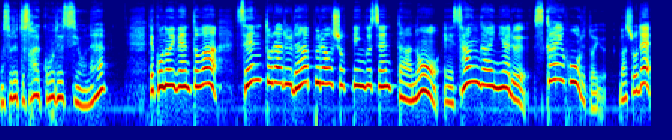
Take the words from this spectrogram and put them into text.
ま、それって最高ですよね。でこのイベントはセントラルラープラオショッピングセンターの、え3階にあるスカイホールという場所で、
